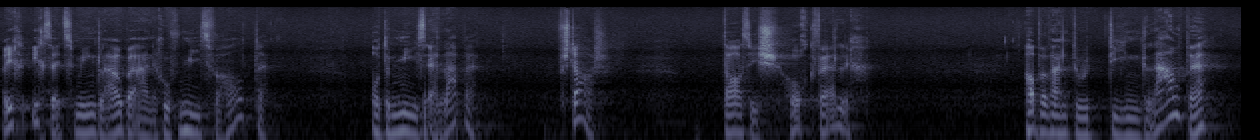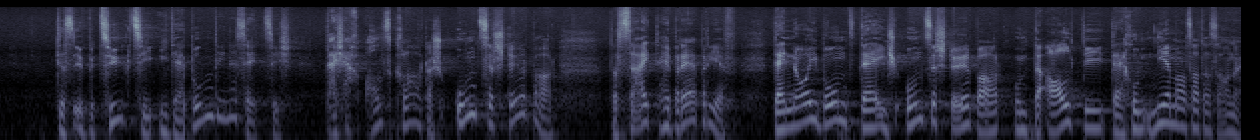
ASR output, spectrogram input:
Ich, ich setze meinen Glauben eigentlich auf mein Verhalten oder mein Erleben. Verstehst du? Das ist hochgefährlich. Aber wenn du deinen Glauben, das Überzeugtsein in den Bund hineinsetzt, das ist echt alles klar, das ist unzerstörbar. Das sagt der Hebräerbrief. Der neue Bund, der ist unzerstörbar und der alte, der kommt niemals an das an.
